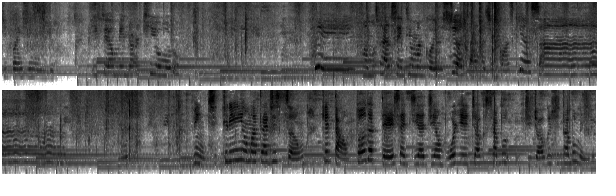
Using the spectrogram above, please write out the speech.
de pães de milho. Isso é o melhor que ouro. Sim! Vamos para o 101 coisas de hoje para fazer com as crianças. 20. Criem uma tradição. Que tal? Toda terça é dia de hambúrguer e jogos, de jogos de tabuleiro.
